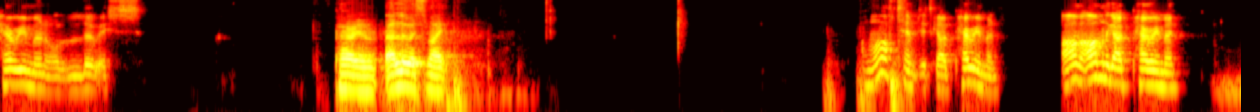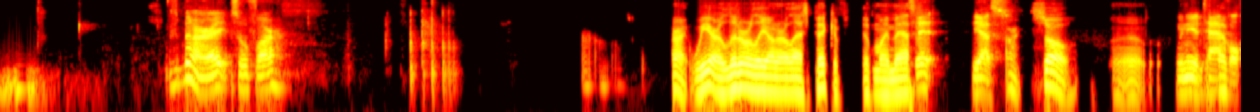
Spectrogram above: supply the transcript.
Perriman or Lewis? Perry, uh, Lewis, mate. I'm half tempted to go Perriman. I'm, I'm going to go Perriman. He's been all right so far. All right, we are literally on our last pick of, of my math. That's it. Yes. All right, so uh, We need a tackle.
